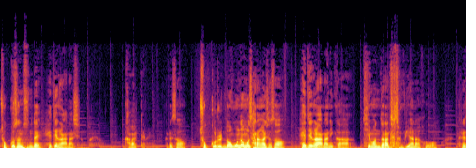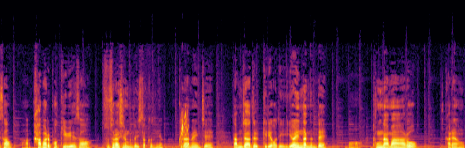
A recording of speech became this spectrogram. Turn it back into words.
족구 선수인데 헤딩을 안 하시는 거예요. 가발 때문에. 그래서 족구를 너무너무 사랑하셔서 헤딩을 안 하니까 팀원들한테도 미안하고 그래서 어, 가발을 벗기 위해서 수술하시는 분도 있었거든요. 그 다음에 이제 남자들끼리 어디 여행 갔는데 뭐 동남아로 가령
